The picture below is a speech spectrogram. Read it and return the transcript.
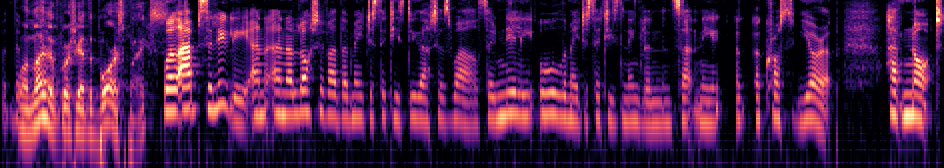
The, well, in London, of course, we have the Boris bikes. Well, absolutely, and and a lot of other major cities do that as well. So nearly all the major cities in England and certainly a- across Europe have not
